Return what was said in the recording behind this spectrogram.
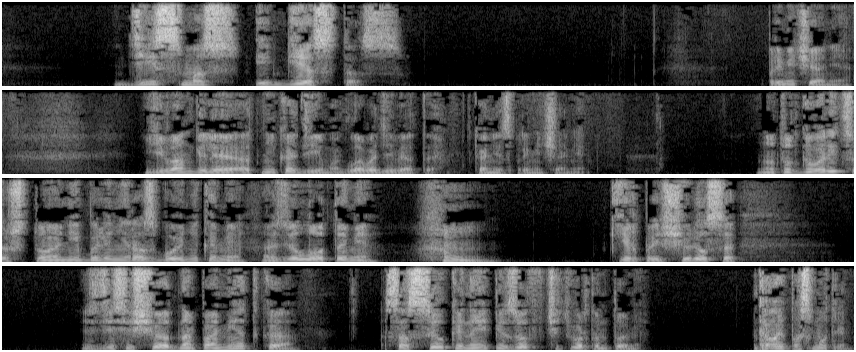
— Дисмос и Гестас. Примечание. Евангелие от Никодима, глава 9. Конец примечания. Но тут говорится, что они были не разбойниками, а зелотами. Хм. Кир прищурился — Здесь еще одна пометка со ссылкой на эпизод в четвертом томе. Давай посмотрим.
